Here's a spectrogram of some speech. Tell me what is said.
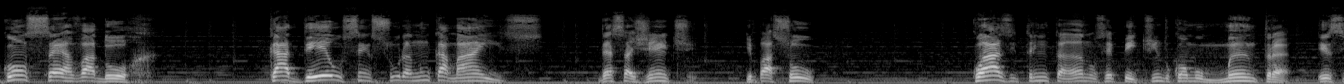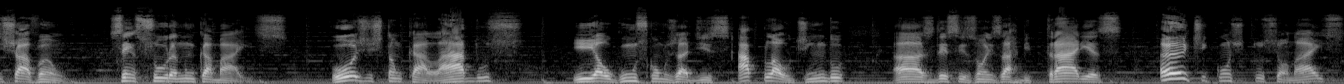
conservador. Cadê o censura nunca mais dessa gente que passou quase 30 anos repetindo como mantra esse chavão? Censura nunca mais. Hoje estão calados e alguns, como já disse, aplaudindo as decisões arbitrárias, anticonstitucionais,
